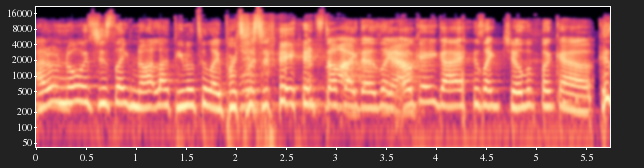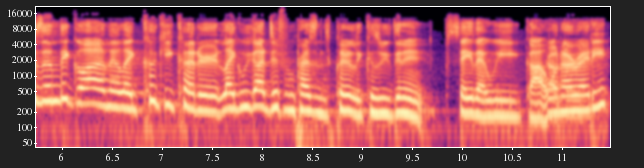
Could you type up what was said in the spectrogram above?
I don't know. It's just like not Latino to like participate and stuff not, like that. It's like, yeah. okay, guys, like chill the fuck out. Because then they go out and they're like cookie cutter. Like we got different presents clearly because we didn't say that we got Got one them. already.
